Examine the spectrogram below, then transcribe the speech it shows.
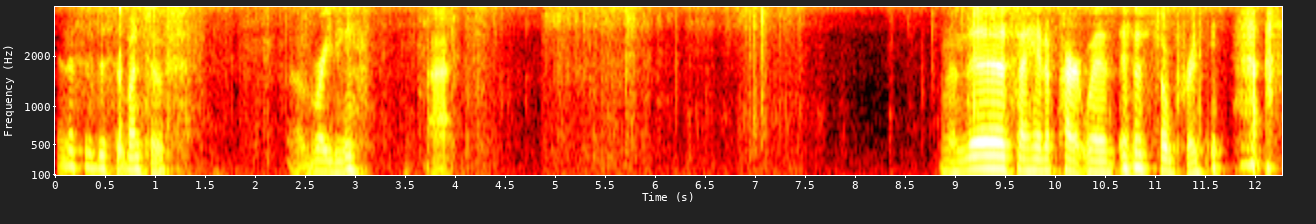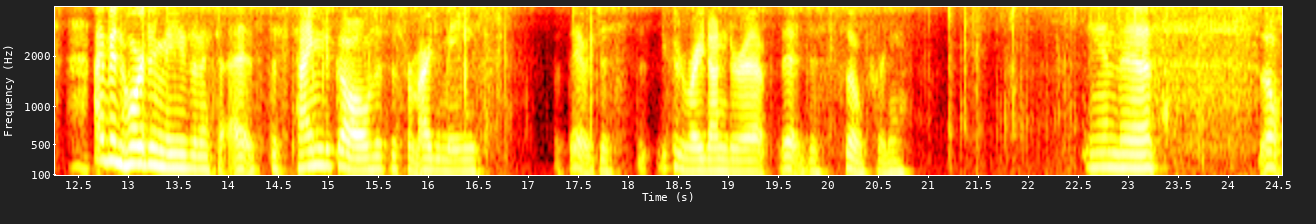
And this is just a bunch of uh, writing spots. And this I had to part with. It is so pretty. I've been hoarding these and I said, it's just time to go. This is from Artie Mays. But they're just, you could write under it. They're just so pretty. And this, oh,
